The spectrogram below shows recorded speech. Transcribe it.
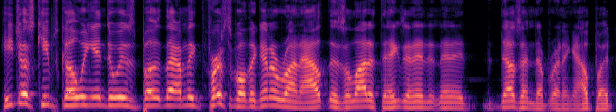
He just keeps going into his boat. I mean, first of all, they're going to run out. There's a lot of things, and then then it does end up running out. But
